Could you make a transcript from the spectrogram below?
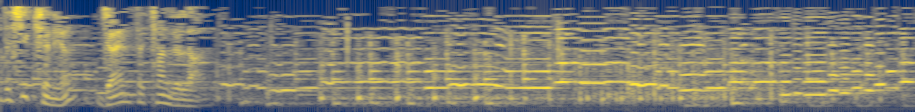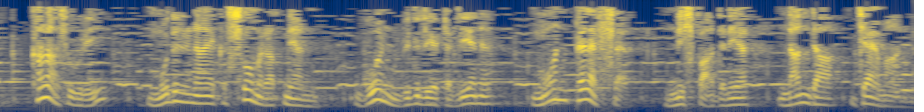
නාද ශික්ෂණය ජයන්ත චන්ද්‍රලාල් කලාශූරී මුදලි නායක සෝමරත්නයන් ගුවන් විදුලියට ලියන මුවන් පැලැස්ස නිෂ්පාදනය නන්දා ජයමාන්න.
